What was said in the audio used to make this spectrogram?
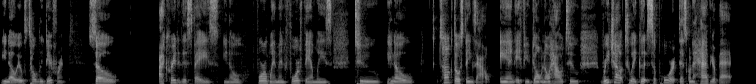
You know, it was totally different. So, I created this space, you know, for women, for families to, you know, talk those things out. And if you don't know how to, reach out to a good support that's going to have your back,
